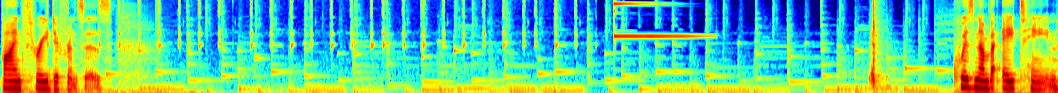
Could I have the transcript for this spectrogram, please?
Find three differences. Quiz number 18.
